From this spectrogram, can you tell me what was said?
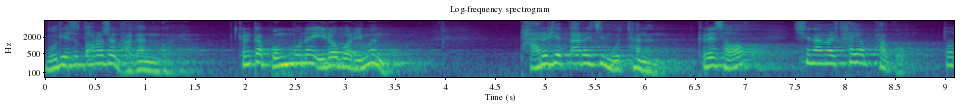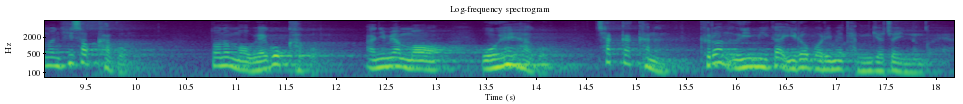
무리에서 떨어져 나간 거예요. 그러니까 본문의 잃어버림은 바르게 따르지 못하는 그래서 신앙을 타협하고 또는 희석하고 또는 뭐 왜곡하고 아니면 뭐 오해하고 착각하는 그런 의미가 잃어버림에 담겨져 있는 거예요.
